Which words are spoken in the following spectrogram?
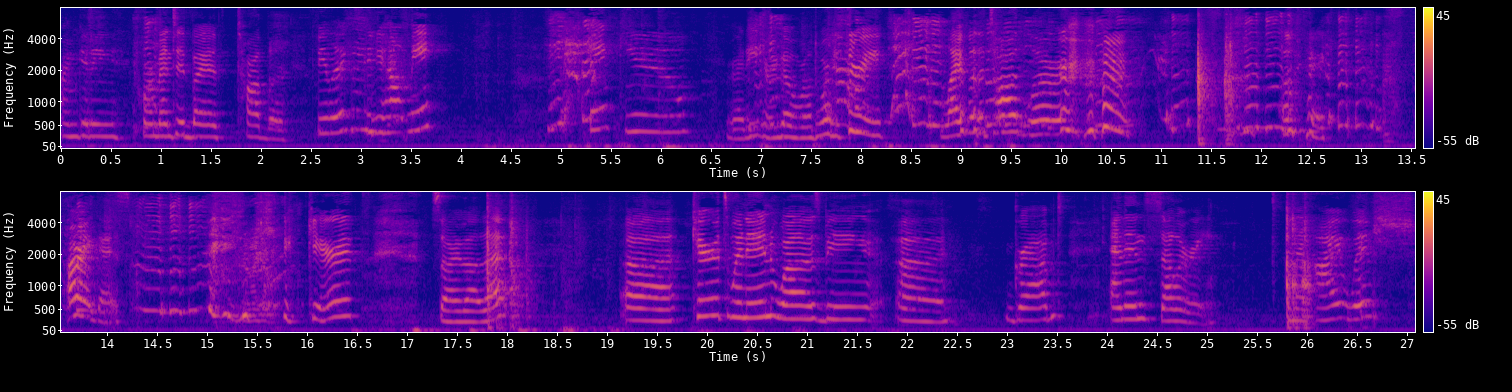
I'm getting tormented by a toddler. Felix, can you help me? Thank you. Ready? Here we go. World War Three. Life of the toddler. okay. All right, guys. carrots. Sorry about that. Uh, carrots went in while I was being uh, grabbed, and then celery. And then I wish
